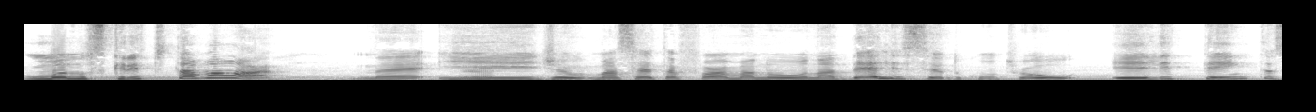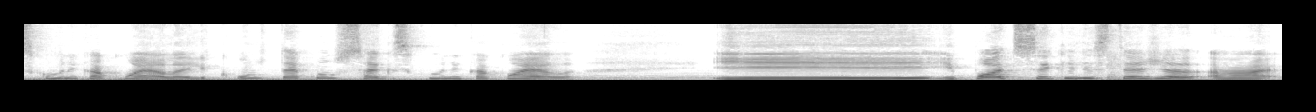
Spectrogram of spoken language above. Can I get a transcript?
o manuscrito estava lá, né? E é. de uma certa forma, no, na DLC do Control, ele tenta se comunicar com ela, ele até consegue se comunicar com ela. E, e pode ser que ele esteja. Ah,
